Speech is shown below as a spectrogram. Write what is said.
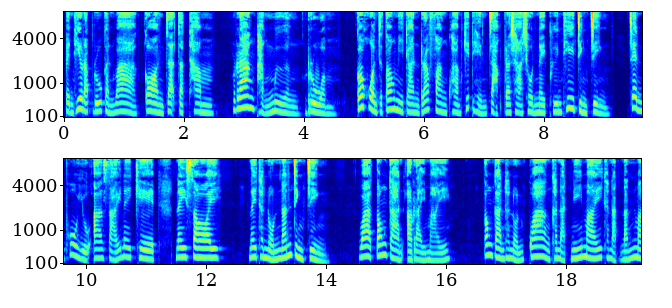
เป็นที่รับรู้กันว่าก่อนจะจัดทำ ร่างผังเมืองรวม ก็ควรจะต้องมีการรับฟังความคิดเห็นจากประชาชนในพื้นที่จริง ๆ เช่นผู้อยู่อาศัยในเขต ในซอย ในถนนนั้นจริง ๆ ว่าต้องการอะไรไหม ต้องการถนนกว้างขนาดนี้ไหม ขนาดนั้นไหม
